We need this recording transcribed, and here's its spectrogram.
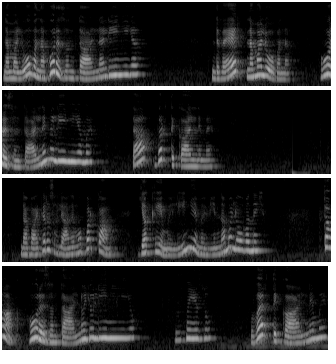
намальована горизонтальна лінія. Дверь намальована горизонтальними лініями та вертикальними. Давайте розглянемо паркан, якими лініями він намальований. Так, горизонтальною лінією знизу, вертикальними.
